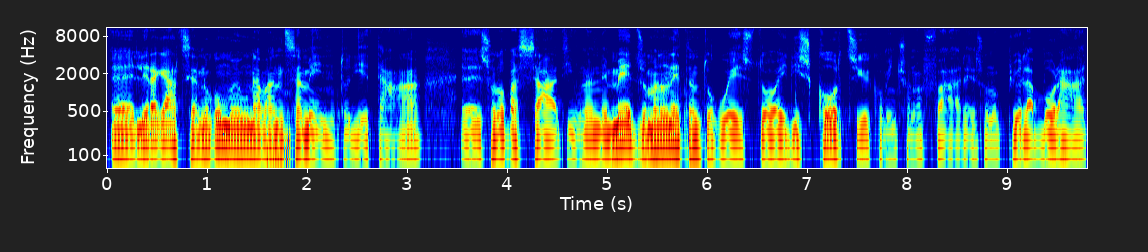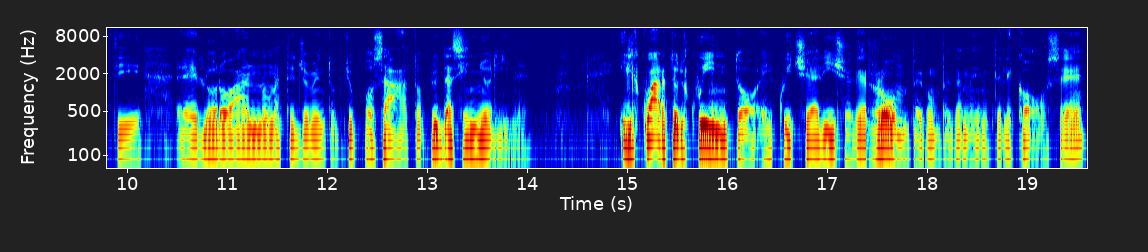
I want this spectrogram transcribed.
eh, le ragazze hanno come un avanzamento di età, eh, sono passati un anno e mezzo, ma non è tanto questo, è i discorsi che cominciano a fare, sono più elaborati, eh, loro hanno un atteggiamento più posato, più da signorine. Il quarto e il quinto, e qui c'è Alice che rompe completamente le cose,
